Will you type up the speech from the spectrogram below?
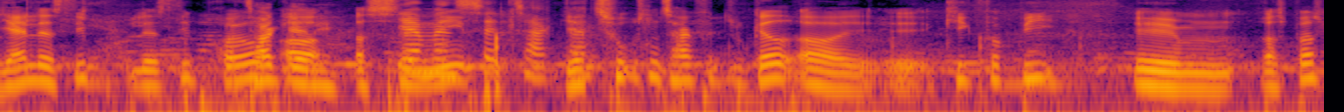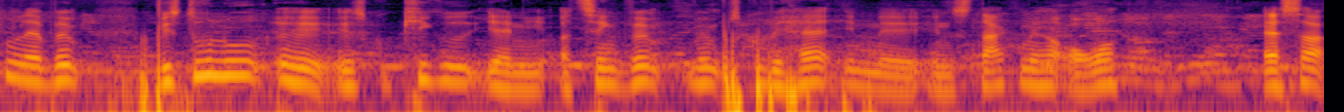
Ja, lad os lige, lad os lige prøve tak, at, at sende Jamen en. selv tak. Ja, tusind tak, fordi du gad at øh, kigge forbi. Øhm, og spørgsmålet er, hvem, hvis du nu øh, skulle kigge ud, Janni, og tænke, hvem, hvem skulle vi have en, øh, en snak med herovre? Altså,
